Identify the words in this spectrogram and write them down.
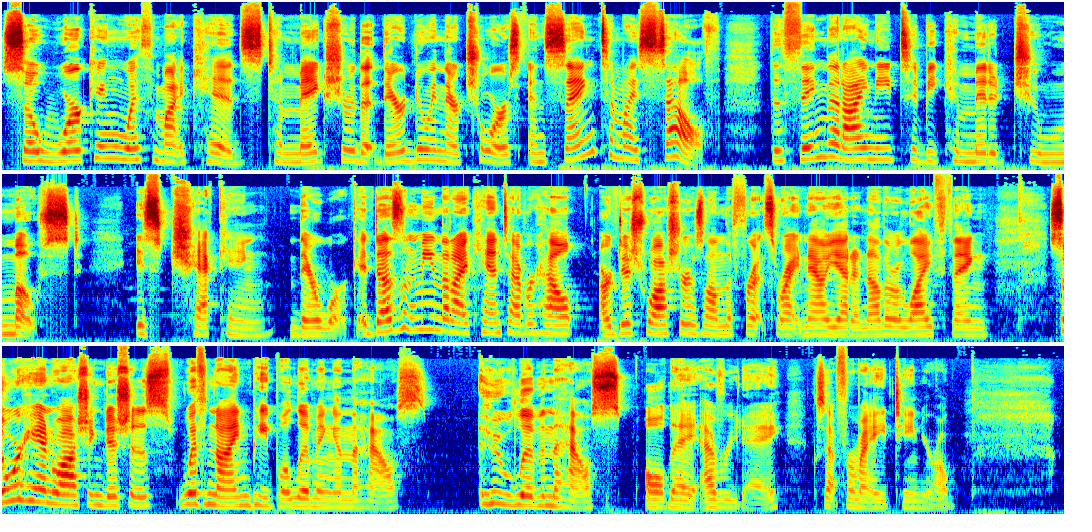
So, working with my kids to make sure that they're doing their chores and saying to myself, the thing that I need to be committed to most is checking their work. It doesn't mean that I can't ever help. Our dishwasher is on the fritz right now, yet another life thing. So, we're hand washing dishes with nine people living in the house who live in the house all day, every day, except for my 18 year old.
